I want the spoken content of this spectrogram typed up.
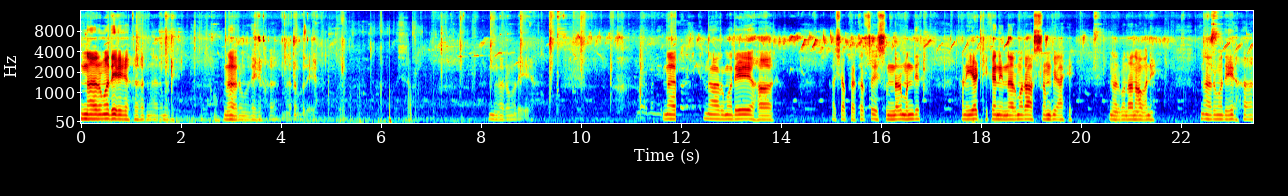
नर्मदे हर नर्मदे नर्मदे हर नर्मदे. नर्मदे नर नर्मदे हर. अशा प्रकारचं हे सुंदर मंदिर. आणि या ठिकाणी नर्मदा आश्रम बी आहे. नर्मदा नावाने. नर्मदे हा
